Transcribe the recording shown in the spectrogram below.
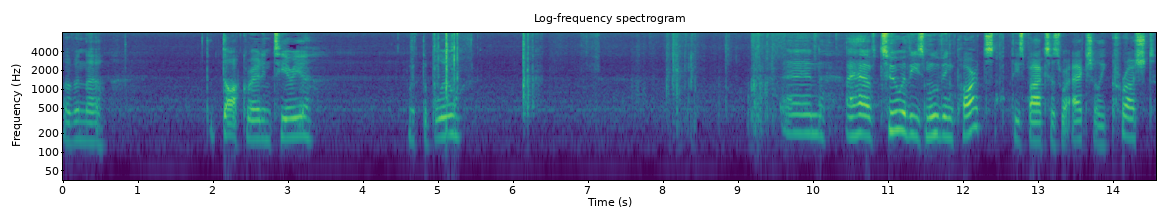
Loving the, the dark red interior with the blue. And I have two of these moving parts. These boxes were actually crushed,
